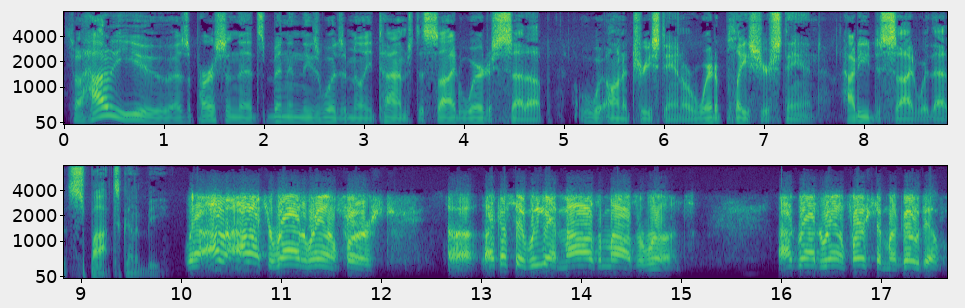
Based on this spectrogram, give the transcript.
So, how do you, as a person that's been in these woods a million times, decide where to set up on a tree stand or where to place your stand? How do you decide where that spot's going to be? Well, I, I like to ride around first. Uh, like I said, we had miles and miles of runs. I'd ride around first in my Go Devil.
